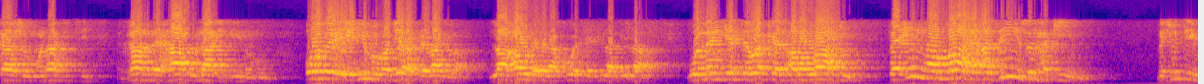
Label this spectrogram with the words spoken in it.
Kažu munafici, garre ha la idinuhu. Ove je njihova vjera prevanila. La haula je kuvete ila bila. Wa men je tevakel ala Allahi. Fa inna Allahe azizun hakim. Međutim,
